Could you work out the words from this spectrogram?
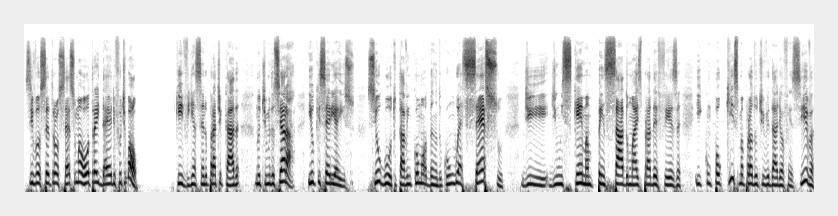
se você trouxesse uma outra ideia de futebol que vinha sendo praticada no time do Ceará. E o que seria isso? Se o Guto estava incomodando com o excesso de, de um esquema pensado mais para a defesa e com pouquíssima produtividade ofensiva,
